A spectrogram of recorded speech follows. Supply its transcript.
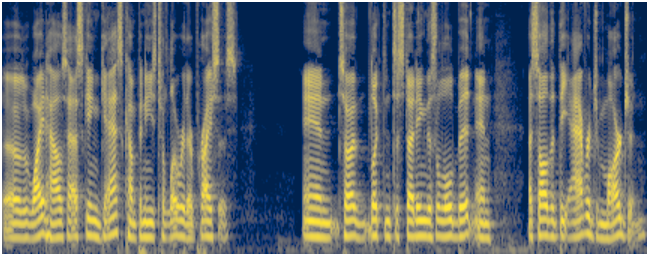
uh, the White House asking gas companies to lower their prices. And so I looked into studying this a little bit and I saw that the average margin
